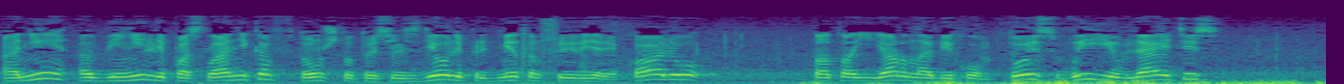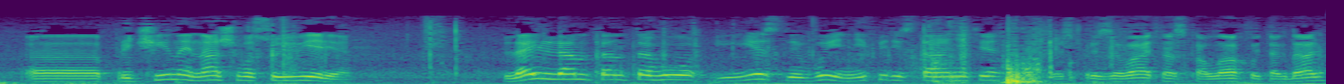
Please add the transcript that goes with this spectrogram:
они обвинили посланников в том, что то есть, сделали предметом суеверия. Халю татайяр набиком. То есть вы являетесь э, причиной нашего суеверия. Лейлям тантагу, и если вы не перестанете, то есть призывать нас к Аллаху и так далее,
